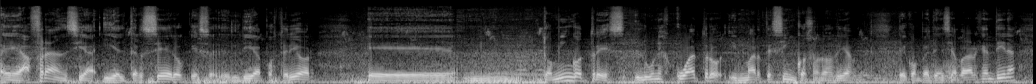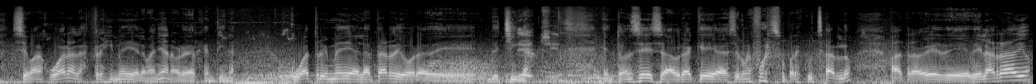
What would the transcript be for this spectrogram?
eh, a Francia y el tercero, que es el día posterior, eh, domingo 3, lunes 4 y martes 5 son los días de competencia para Argentina, se van a jugar a las 3 y media de la mañana, hora de Argentina. 4 y media de la tarde, hora de, China. Entonces habrá que hacer un esfuerzo para escucharlo a través de, la radio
